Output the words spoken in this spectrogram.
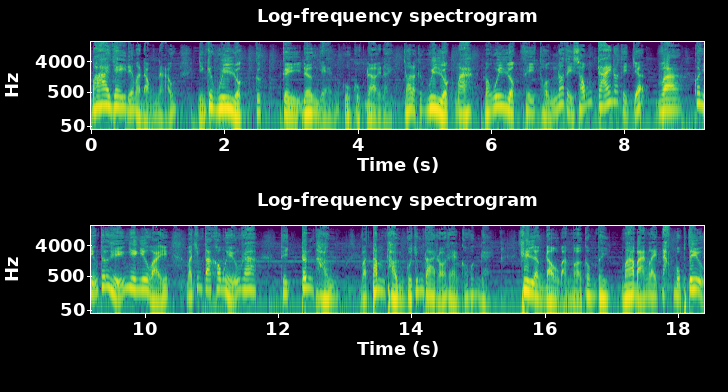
3 giây để mà động não? Những cái quy luật cực kỳ đơn giản của cuộc đời này. Đó là cái quy luật mà. Mà quy luật thì thuận nó thì sống, trái nó thì chết. Và có những thứ hiển nhiên như vậy mà chúng ta không hiểu ra, thì tinh thần và tâm thần của chúng ta rõ ràng có vấn đề. Khi lần đầu bạn mở công ty mà bạn lại đặt mục tiêu,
